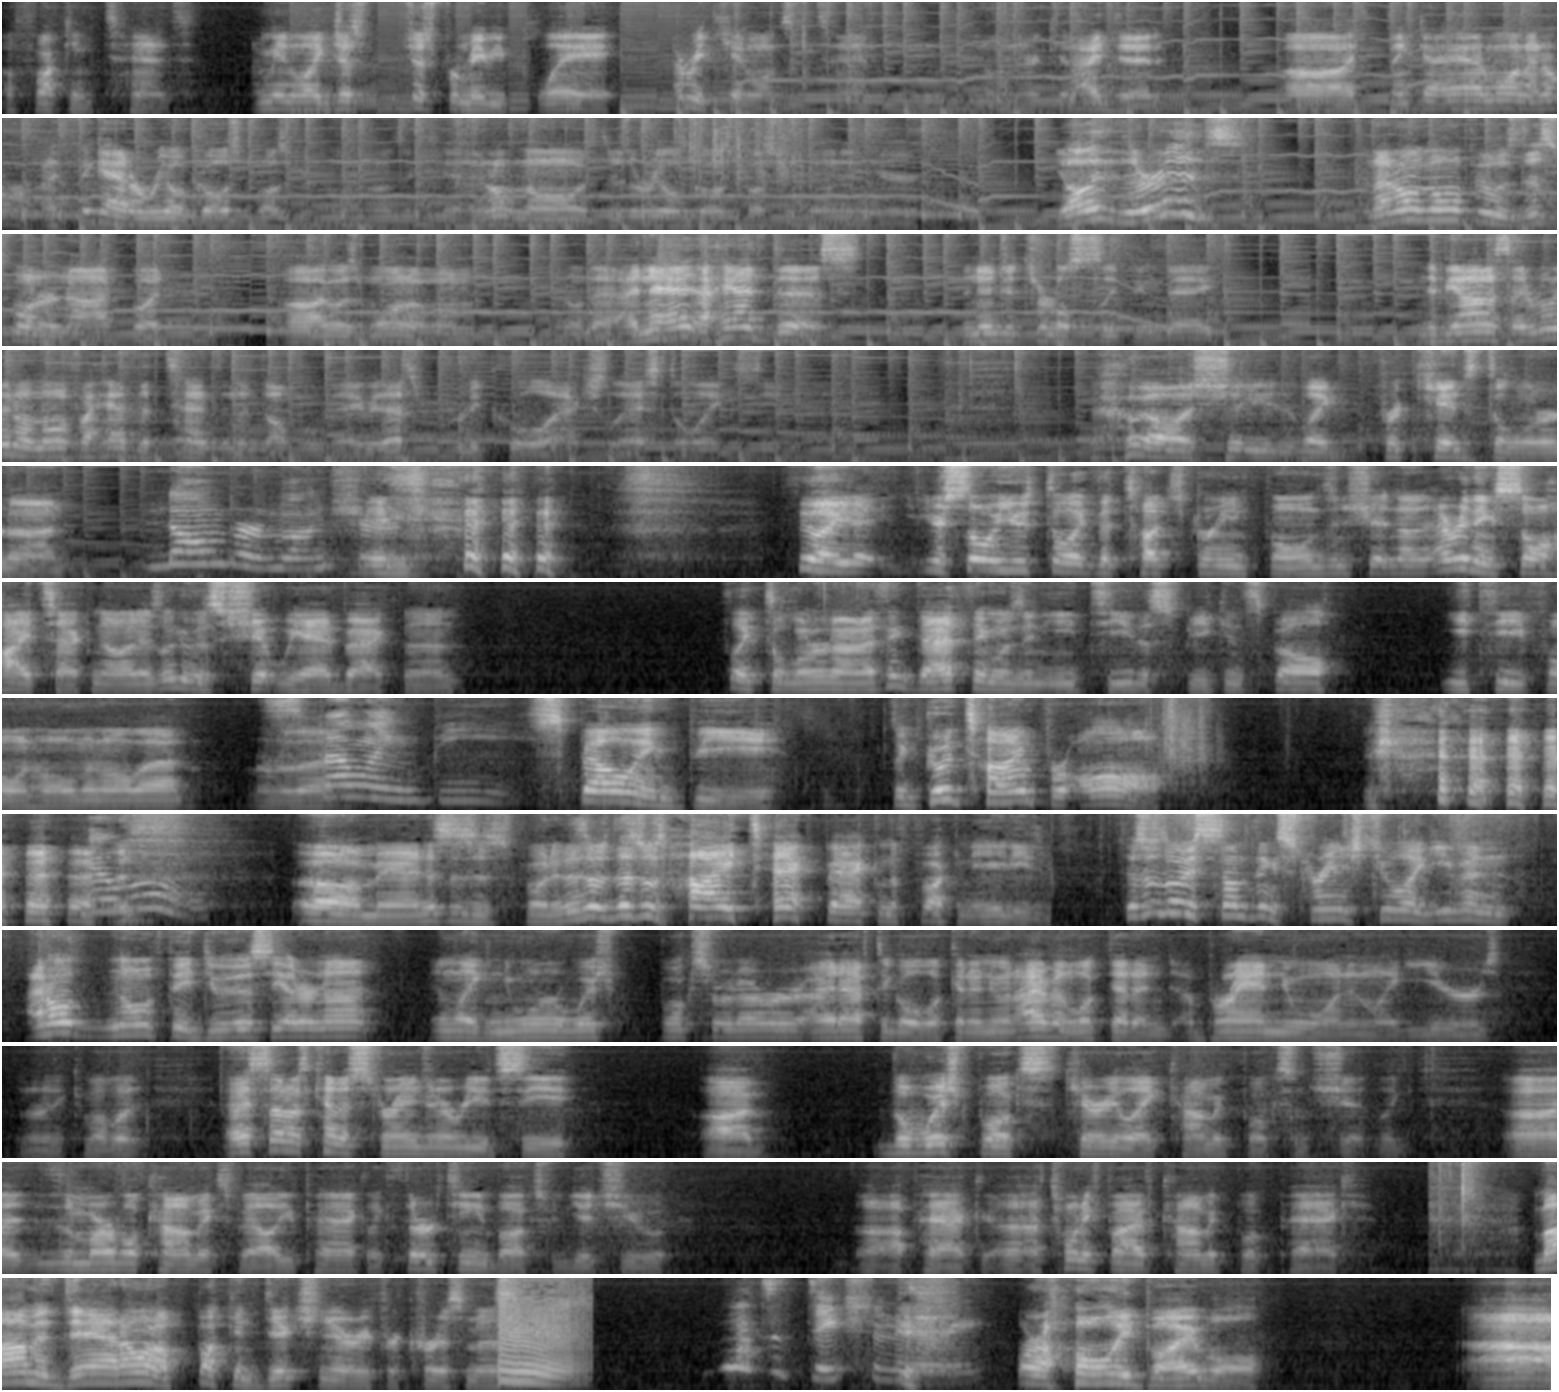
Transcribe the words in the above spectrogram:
a fucking tent. I mean, like just just for maybe play. Every kid wants a tent. You know, when they're a kid, I did. Uh, I think I had one. I don't. I think I had a real Ghostbuster one when I was a kid. I don't know if there's a real Ghostbuster one in here. Y'all, there is. And I don't know if it was this one or not, but uh, it was one of them. You know that. And I had, I had this, the Ninja Turtle sleeping bag. And to be honest, I really don't know if I had the tent in the duffel bag, but that's pretty cool actually. I still like seeing that. All this shit, you, like for kids to learn on. Number muncher. See, like you're so used to like the touchscreen phones and shit. Now everything's so high tech nowadays. Look at this shit we had back then. Like to learn on. I think that thing was in ET, the speak and spell, ET phone home and all that. Remember that? Spelling bee. Spelling bee. It's a good time for all. Hello. Oh man, this is just funny. This was this was high tech back in the fucking eighties. This was always something strange too. Like even I don't know if they do this yet or not in like newer Wish books or whatever. I'd have to go look at a new one. I haven't looked at a, a brand new one in like years. Whenever they come up, but I just thought it was kind of strange whenever you'd see uh, the Wish books carry like comic books and shit. Like uh, the Marvel Comics value pack, like thirteen bucks would get you a pack, a twenty-five comic book pack. Mom and Dad, I want a fucking dictionary for Christmas. What's a dictionary? or a holy Bible. Uh,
